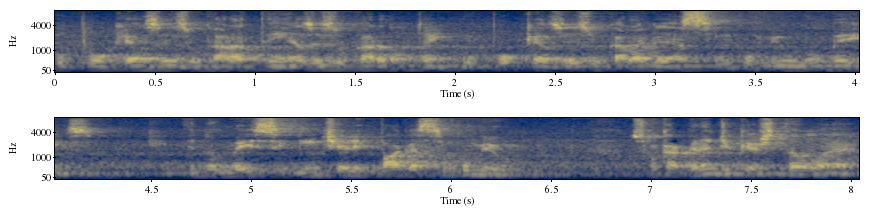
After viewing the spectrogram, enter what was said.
O poker às vezes o cara tem, às vezes o cara não tem. O poker às vezes o cara ganha 5 mil no mês e no mês seguinte ele paga 5 mil. Só que a grande questão é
